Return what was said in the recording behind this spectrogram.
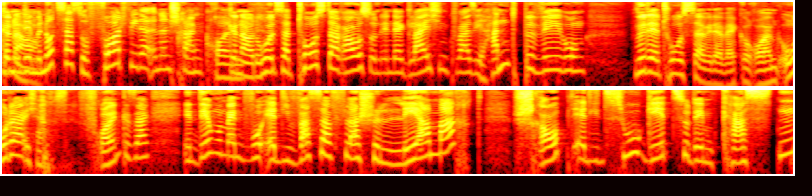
wenn Genau. du den benutzt hast, sofort wieder in den Schrank räumen. Genau, du holst da Toaster raus und in der gleichen quasi Handbewegung wird der Toaster wieder weggeräumt. Oder, ich habe es Freund gesagt, in dem Moment, wo er die Wasserflasche leer macht, schraubt er die zu, geht zu dem Kasten,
